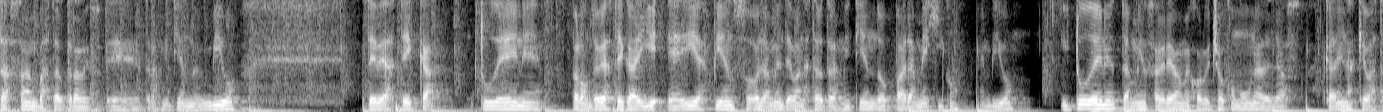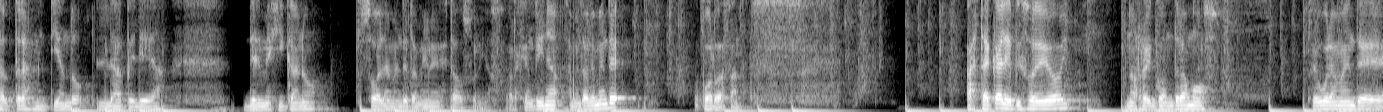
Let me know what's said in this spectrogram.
Dazan va a estar eh, transmitiendo en vivo. TV Azteca, TUDN, perdón, TV Azteca y ESPN solamente van a estar transmitiendo para México en vivo. Y TUDN también se agrega, mejor dicho, como una de las cadenas que va a estar transmitiendo la pelea del mexicano solamente también en Estados Unidos. Argentina, lamentablemente, por Dazan. Hasta acá el episodio de hoy. Nos reencontramos seguramente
